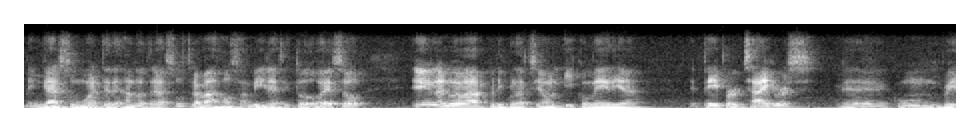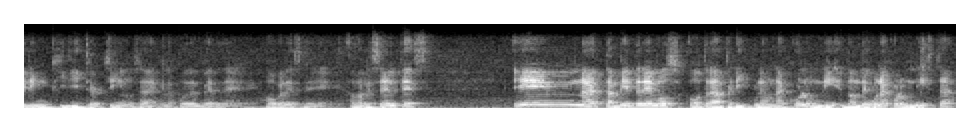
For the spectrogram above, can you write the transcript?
vengar su muerte dejando atrás sus trabajos, familias y todo eso en la nueva película de acción y comedia de Paper Tigers eh, con un rating PG-13, o sea que la pueden ver de jóvenes, de adolescentes. también tenemos otra película una donde una columnista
